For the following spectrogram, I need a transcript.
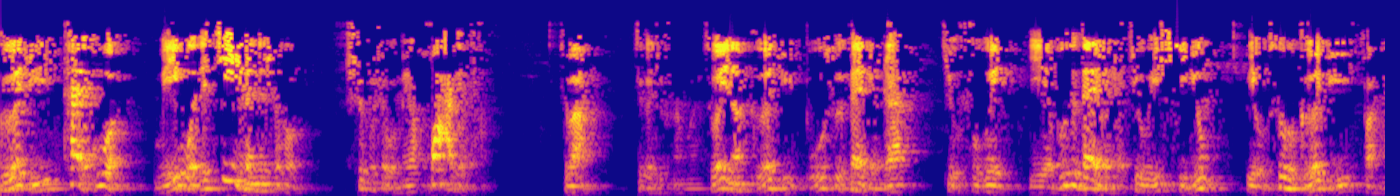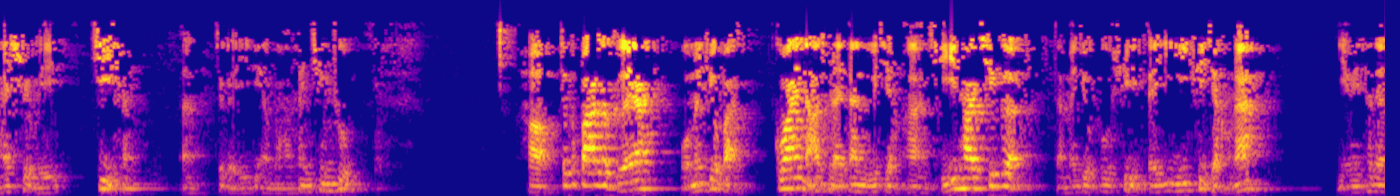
格局太过为我的忌神的时候，是不是我们要化掉它？是吧？这个就是什么？所以呢，格局不是代表着就富贵，也不是代表着就为喜用，有时候格局反而是为忌神啊，这个一定要把它分清楚。好，这个八个格呀，我们就把官拿出来单独讲啊，其他七个咱们就不去再一一去讲了，因为它的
